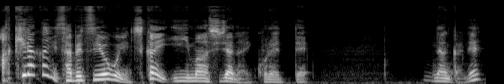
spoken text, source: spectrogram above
明らかに差別用語に近い言い回しじゃないこれって。なんかね。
